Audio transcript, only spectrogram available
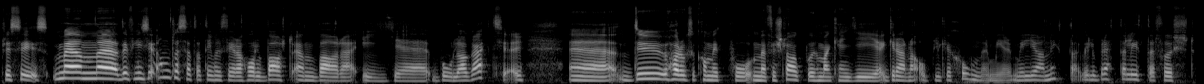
Precis, men eh, det finns ju andra sätt att investera hållbart än bara i eh, bolag och aktier. Eh, du har också kommit på, med förslag på hur man kan ge gröna obligationer mer miljönytta. Vill du berätta lite först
